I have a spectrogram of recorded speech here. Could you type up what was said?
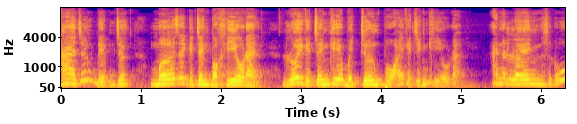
អាអញ្ចឹងប្រៀបអញ្ចឹងមើលស្អីក៏ចេញបោះខៀវដែរលុយក៏ចេញខៀវបើជើងពណ៌អីក៏ចេញខៀវដែរហើយនៅលេងអូ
